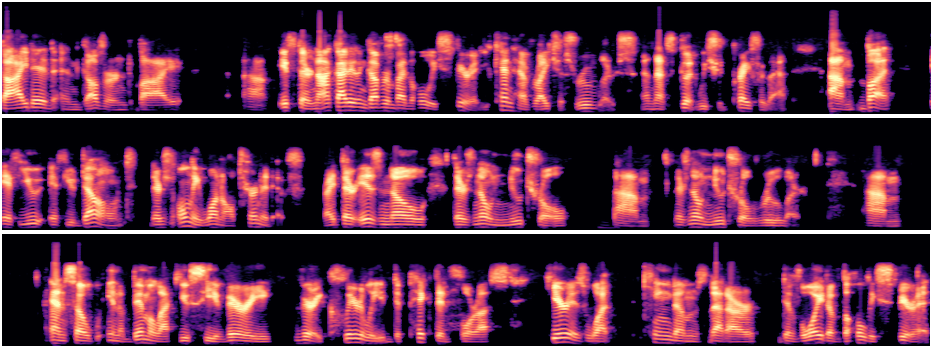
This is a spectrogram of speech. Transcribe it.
guided and governed by uh, if they're not guided and governed by the Holy Spirit, you can have righteous rulers, and that's good. We should pray for that. Um, but if you if you don't, there's only one alternative, right? There is no there's no neutral um, there's no neutral ruler, um, and so in Abimelech you see very very clearly depicted for us. Here is what kingdoms that are devoid of the Holy Spirit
